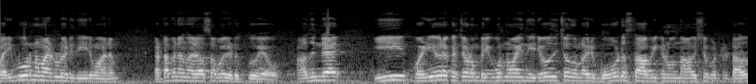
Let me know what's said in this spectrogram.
പരിപൂർണമായിട്ടുള്ള ഒരു തീരുമാനം കട്ടപ്പന നഗരസഭ എടുക്കുകയോ അതിന്റെ ഈ വഴിയോര കച്ചവടം പരിപൂർണമായി നിരോധിച്ചെന്നുള്ള ഒരു ബോർഡ് സ്ഥാപിക്കണമെന്ന് ആവശ്യപ്പെട്ടിട്ട് അത്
